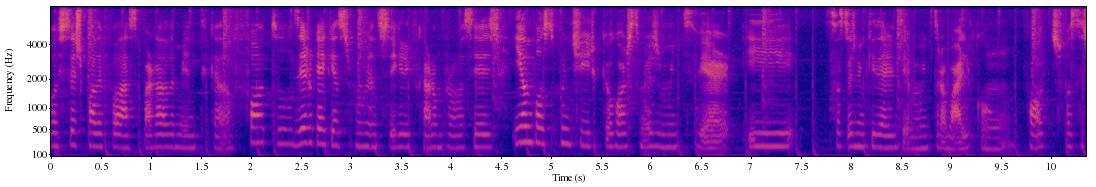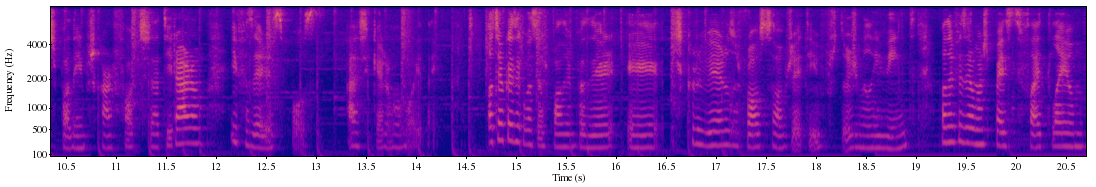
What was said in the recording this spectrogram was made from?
Vocês podem falar separadamente de cada foto, dizer o que é que esses momentos significaram para vocês. E é um post muito giro que eu gosto mesmo muito de ver e se vocês não quiserem ter muito trabalho com fotos, vocês podem buscar fotos que já tiraram e fazer esse post. Acho que era uma boa ideia. Outra coisa que vocês podem fazer é escrever os vossos objetivos de 2020. Podem fazer uma espécie de flight lay onde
